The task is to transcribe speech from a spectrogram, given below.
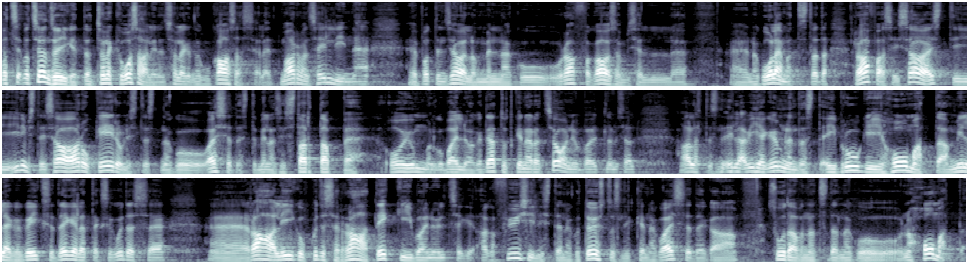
vot see, vot see on see õige, et sa oledki osaline, sa oled nagu kaasas seal, et ma arvan, selline eh, potentsiaal on meil nagu rahva kaasamisel eh, nagu olemas, sest vaata, rahvas ei saa hästi, inimesed ei saa aru keerulistest nagu asjadest ja meil on siis startup'e, oi jumal kui palju, aga teatud generatsioon juba ütleme seal alates nelja-viiekümnendast ei pruugi hoomata, millega kõik see tegeletakse, kuidas see äh, raha liigub, kuidas see raha tekib, on ju üldsegi, aga füüsiliste nagu tööstuslike nagu asjadega suudavad nad seda nagu noh, hoomata.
